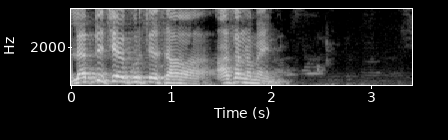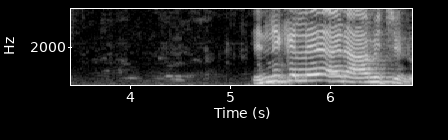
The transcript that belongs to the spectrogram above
లబ్ధి చేకూర్చే సా- ఆసన్నమైంది. ఎన్నికల్లే ఆయన హామీ ఇచ్చిండు.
